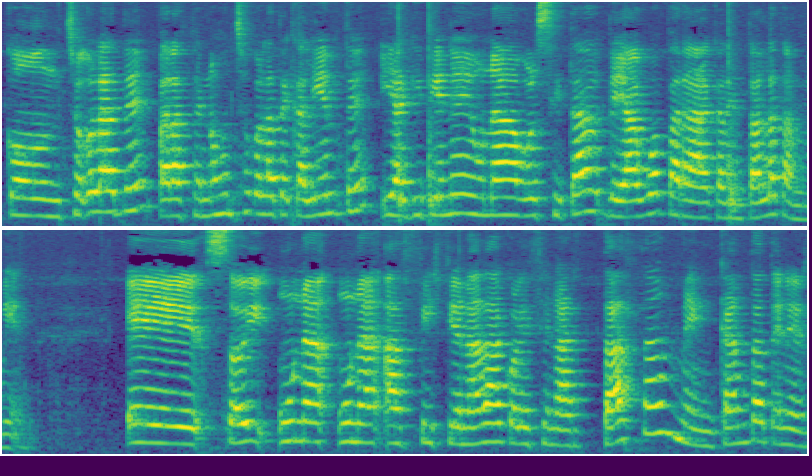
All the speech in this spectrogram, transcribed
con chocolate para hacernos un chocolate caliente y aquí tiene una bolsita de agua para calentarla también. Eh, soy una, una aficionada a coleccionar tazas, me encanta tener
